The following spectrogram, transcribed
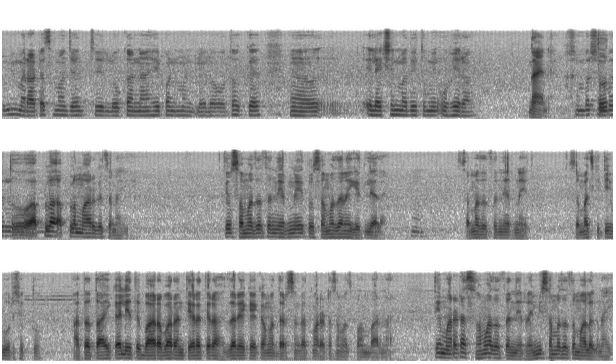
तुम्ही मराठा समाजाचे लोकांना हे पण म्हटलेलं होतं की इलेक्शनमध्ये तुम्ही उभे राहा. नाही नाही. शंभर तो तो आपला आपला मार्गच नाही. तो समाजाचा निर्णय तो समाजाने घेतलेला आहे. समाजाचा निर्णय. समाज किती बोलू शकतो. आता तर ऐकायला येतं बारा बारा आणि तेरा तेरा हजार एका एका मतदारसंघात मराठा समाज फॉर्म भरणार ते मराठा समाजाचा निर्णय मी समाजाचा मालक नाही.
